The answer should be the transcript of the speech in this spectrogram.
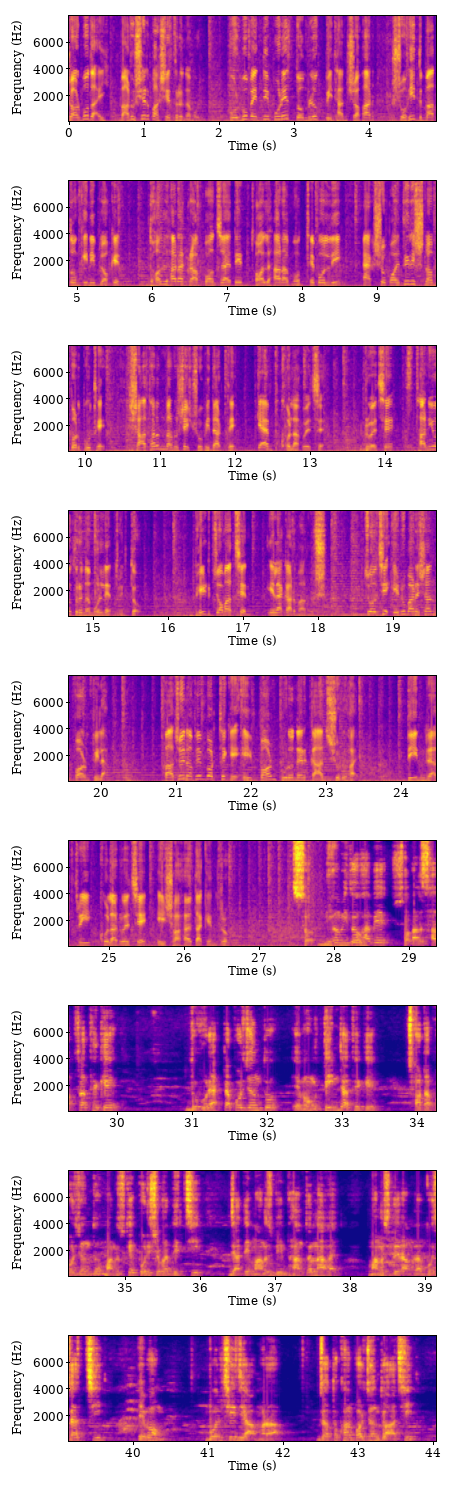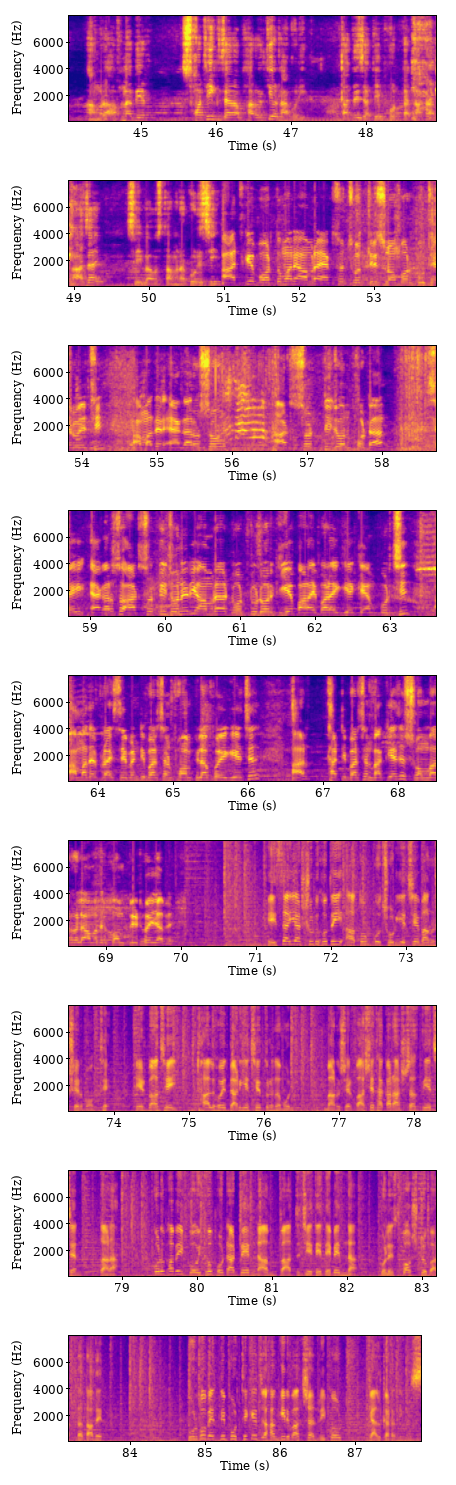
সর্বদাই মানুষের পাশে তৃণমূল। পূর্ব মেদিনীপুরে তমলুক বিধানসভার শহীদ মাতঙ্গিনী ব্লকের ধলহারা গ্রাম পঞ্চায়েতের ধলহারা মধ্যেপল্লী একশো পঁয়ত্রিশ নম্বর বুথে সাধারণ মানুষের সুবিধার্থে ক্যাম্প খোলা হয়েছে। রয়েছে স্থানীয় তৃণমূল নেতৃত্ব। ভিড় জমাচ্ছেন এলাকার মানুষ। চলছে এনুমারেশন ফর্ম ফিল আপ। পাঁচই নভেম্বর থেকে এই ফর্ম পূরণের কাজ শুরু হয়। দিন রাত্রি খোলা রয়েছে এই সহায়তা কেন্দ্র। নিয়মিতভাবে সকাল সাতটা থেকে দুপুর একটা পর্যন্ত এবং তিনটা থেকে ছটা পর্যন্ত মানুষকে পরিষেবা দিচ্ছি যাতে মানুষ বিভ্রান্ত না হয়, মানুষদের আমরা বোঝাচ্ছি এবং বলছি যে আমরা যতক্ষণ পর্যন্ত আছি, আমরা আপনাদের সঠিক যারা ভারতীয় নাগরিক, তাদের যাতে ভোটটা কাটা না যায়। সেই ব্যবস্থা আমরা করেছি। আজকে বর্তমানে আমরা একশো ছত্রিশ নম্বর বুথে রয়েছি। আমাদের এগারোশো আটষট্টি জন ভোটার। সেই এগারোশো আটষট্টি জনেরই আমরা ডোর টু ডোর গিয়ে পাড়ায় পাড়ায় গিয়ে ক্যাম্প করছি। আমাদের প্রায় seventy percent form fill up হয়ে গিয়েছে আর থার্টি পার্সেন্ট বাকি আছে। সোমবার হলে আমাদের কমপ্লিট হয়ে যাবে। এসআইআর শুরু হতেই আতঙ্ক ছড়িয়েছে মানুষের মধ্যে। এর মাঝেই ঢাল হয়ে দাঁড়িয়েছে তৃণমূল। মানুষের পাশে থাকার আশ্বাস দিয়েছেন তারা। কোনোভাবেই বৈধ ভোটারদের নাম বাদ যেতে দেবেন না বলে স্পষ্ট বার্তা তাদের। পূর্ব মেদিনীপুর থেকে জাহাঙ্গীর বাদশার রিপোর্ট, ক্যালকাটা নিউজ।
